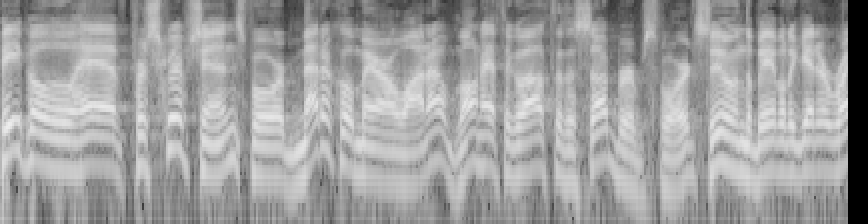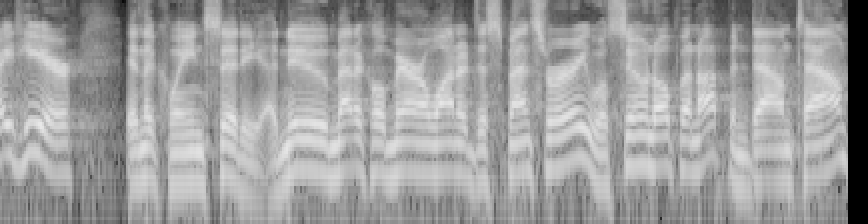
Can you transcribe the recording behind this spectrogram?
People who have prescriptions for medical marijuana won't have to go out to the suburbs for it. Soon they'll be able to get it right here in the Queen City. A new medical marijuana dispensary will soon open up in downtown.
